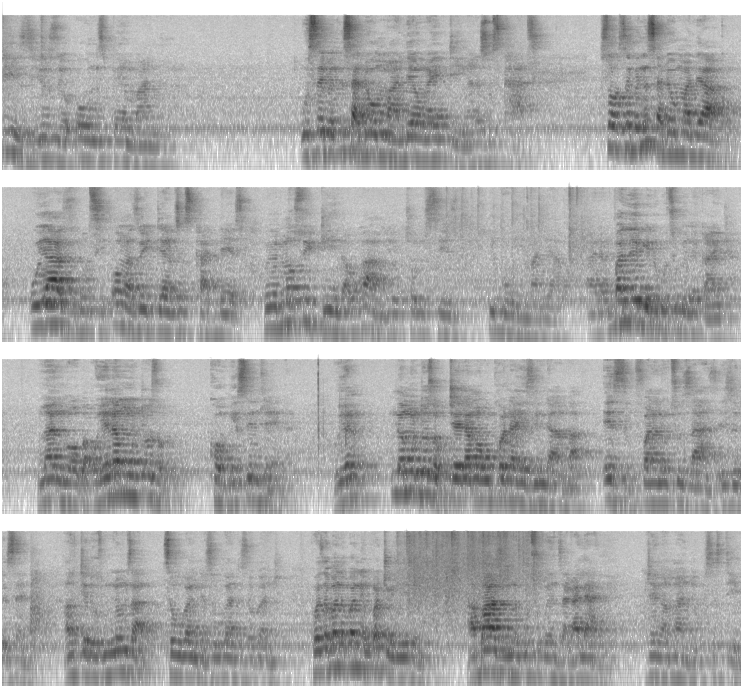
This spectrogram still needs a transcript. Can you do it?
please use your own spare money. Usebenzisa leyo mali leyo ongayidinga leso sikhathi. So usebenzisa leyo mali yakho uyazi ukuthi ongazoyidinga leso sikhathi leso uyothi uma usuyidinga uhambe uyokuthola usizo ibuye imali yakho. And kubalulekile ukuthi ube ne-guide. Ngani? Ngoba uyena muntu ozokukhombisa indlela uyena muntu ozokutshela uma kukhona izindaba ezifana nokuthi uzazi ezirecent akutshela ukuthi mnumzane sekukanje sekukanje sekukanje. Because abantu abaningi bajoyinile abazi nokuthi kwenzakalani njengamanje kusystem.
